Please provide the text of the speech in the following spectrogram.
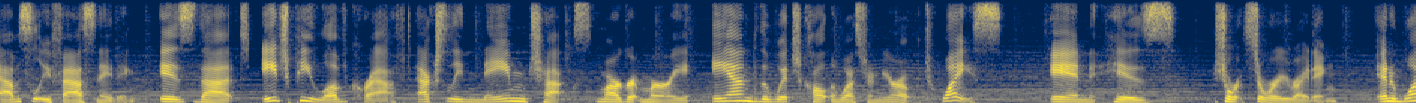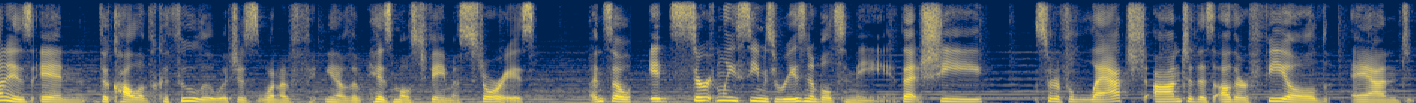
absolutely fascinating is that H.P. Lovecraft actually name checks Margaret Murray and the witch cult in Western Europe twice in his short story writing. And one is in The Call of Cthulhu, which is one of, you know, the, his most famous stories. And so it certainly seems reasonable to me that she sort of latched onto this other field and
